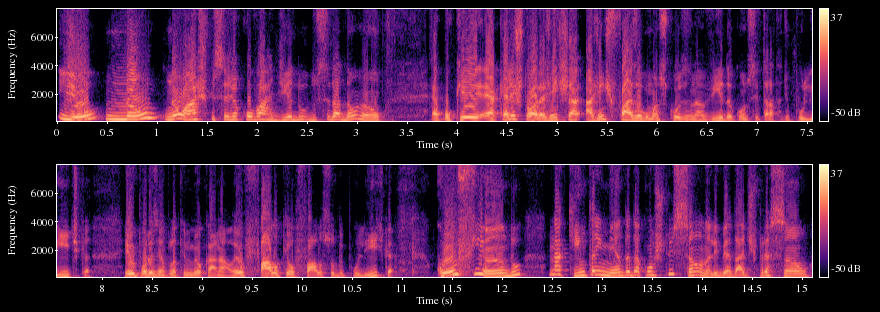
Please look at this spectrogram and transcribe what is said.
E eu não, não acho que seja covardia do, do cidadão, não. É porque é aquela história, a gente, a, a, gente faz algumas coisas na vida quando se trata de política. Eu, por exemplo, aqui no meu canal, eu falo o que eu falo sobre política confiando na quinta emenda da Constituição, na liberdade de expressão,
